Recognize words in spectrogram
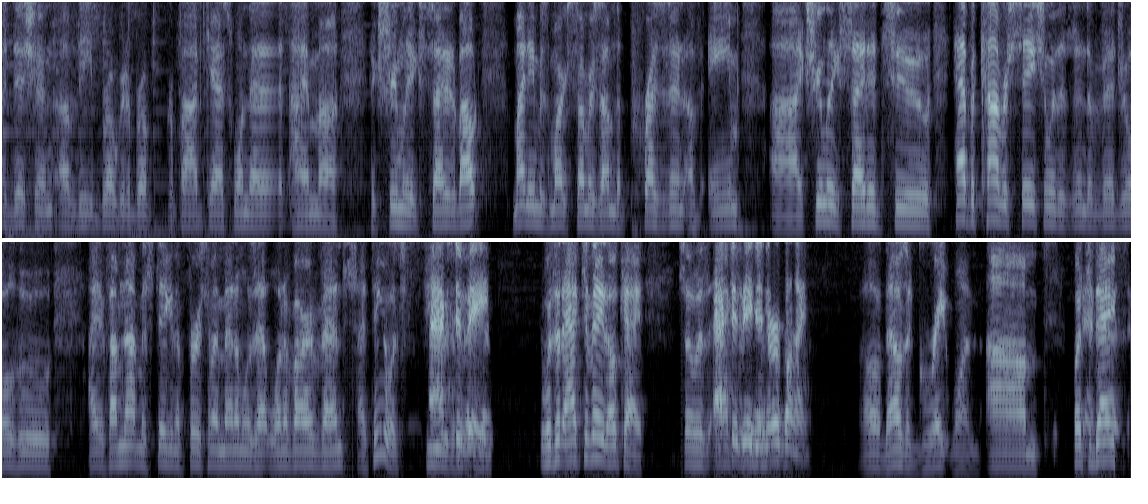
edition of the Broker to Broker podcast, one that I'm uh, extremely excited about. My name is Mark Summers. I'm the president of AIME. Uh, extremely excited to have a conversation with this individual who, I, if I'm not mistaken, the first time I met him was at one of our events. I think it was Fuse. Activate. Was it Activate? Okay. So it was Activate, Activate in Irvine. Oh, that was a great one. Um, but Fantastic. today,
